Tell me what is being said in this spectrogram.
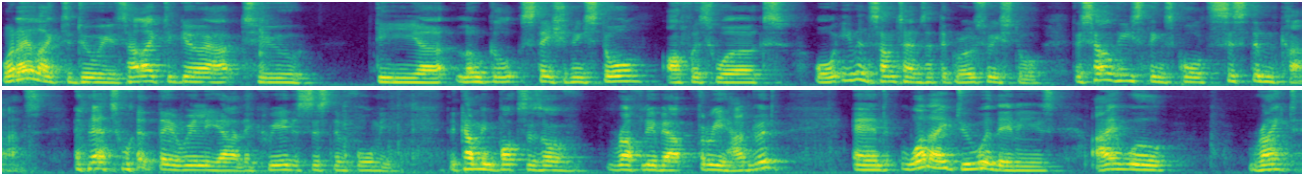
What I like to do is I like to go out to the uh, local stationery store, Officeworks, or even sometimes at the grocery store. They sell these things called system cards. And that's what they really are. They create a system for me. They come in boxes of roughly about 300. And what I do with them is I will write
